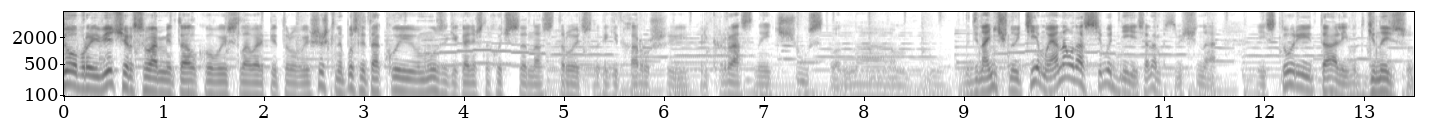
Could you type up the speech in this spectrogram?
Добрый вечер, с вами толковый словарь Петрова и Шишкина. После такой музыки, конечно, хочется настроиться на какие-то хорошие, прекрасные чувства, на, на динамичную тему. И она у нас сегодня есть, она посвящена истории Италии, вот генезису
